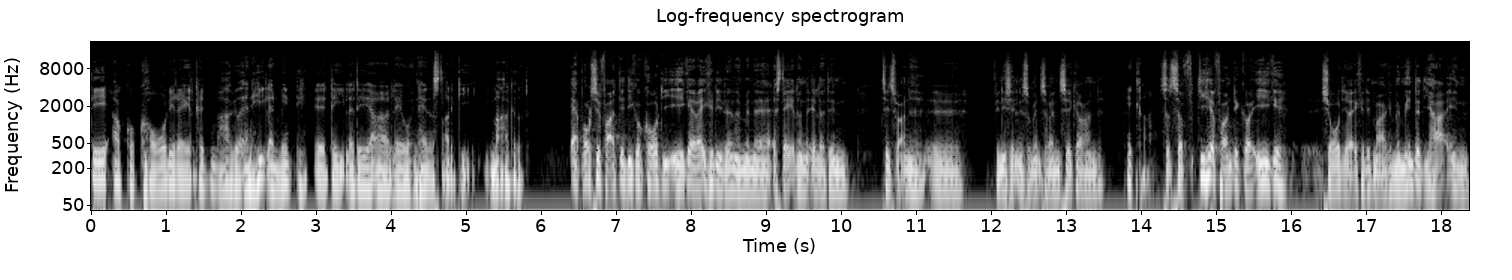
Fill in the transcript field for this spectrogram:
det at gå kort i realkreditmarkedet er en helt almindelig øh, del af det at lave en handelsstrategi i markedet. Ja, bortset fra, at det, de går kort i, ikke er realkreditterne, men er staterne eller den tilsvarende øh, finansielle instrument, som er den sikre rente. Helt klart. Så, så de her fonde går ikke øh, short i realkreditmarkedet, medmindre de har en,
